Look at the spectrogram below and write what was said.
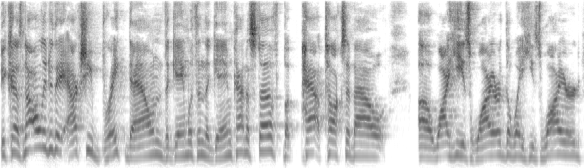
because not only do they actually break down the game within the game kind of stuff, but Pat talks about uh, why he's wired the way he's wired.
